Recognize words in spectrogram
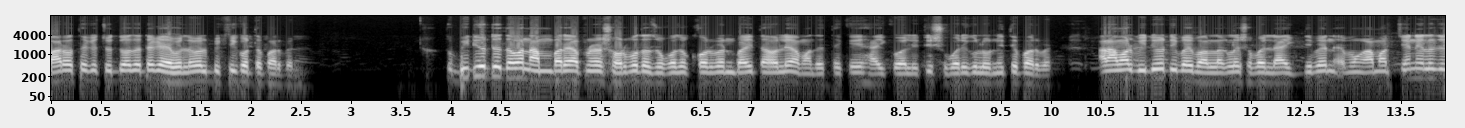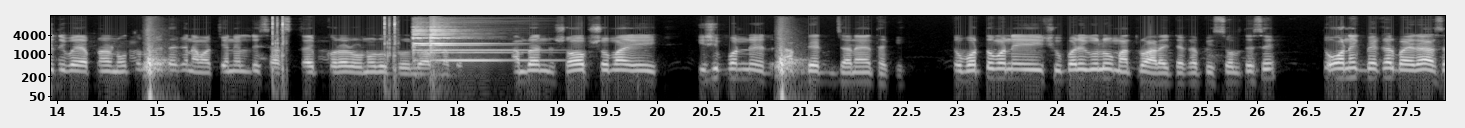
বারো থেকে চোদ্দ হাজার টাকা অ্যাভেলেবেল বিক্রি করতে পারবেন। তো ভিডিওতে দেওয়া নাম্বারে আপনারা সর্বদা যোগাযোগ করবেন ভাই, তাহলে আমাদের থেকে হাই কোয়ালিটির সুপারিগুলো নিতে পারবেন। আর আমার ভিডিওটি ভাই ভালো লাগলে সবাই লাইক দিবেন এবং আমার চ্যানেলে যদি ভাই আপনারা নতুন হয়ে থাকেন, আমার চ্যানেলটি সাবস্ক্রাইব করার অনুরোধ রইল আপনাদের। আমরা সব সময় এই কৃষি পণ্যের আপডেট জানায় থাকি। তো বর্তমানে এই সুপারিগুলো মাত্র আড়াই টাকা পিস চলতেছে। তো অনেক বেকার বাইরে আছে,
